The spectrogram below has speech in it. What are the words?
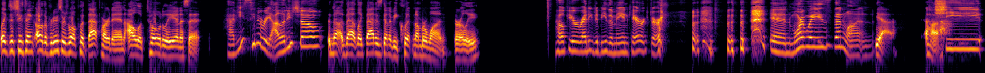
Like, did she think, "Oh, the producers won't put that part in. I'll look totally innocent." Have you seen a reality show? No, that like that is going to be clip number one, girly. I hope you're ready to be the main character in more ways than one. Yeah. Uh, She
